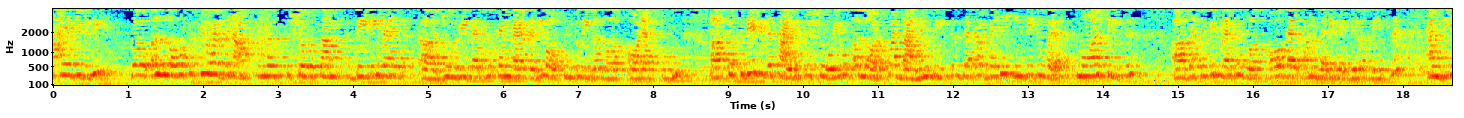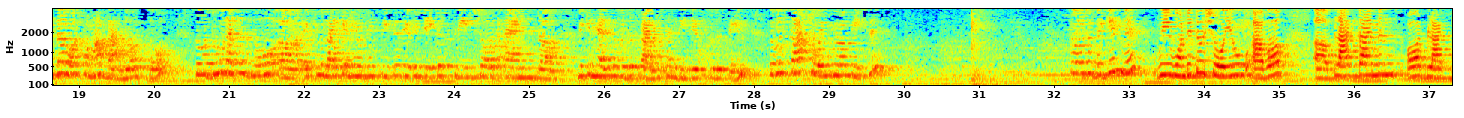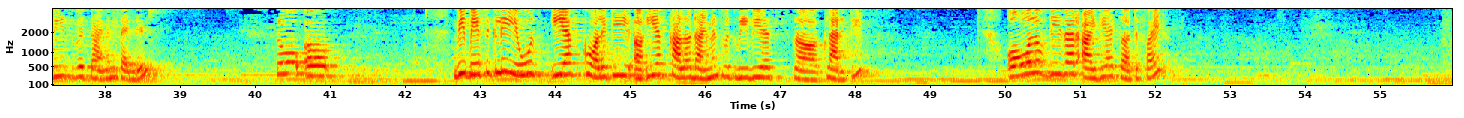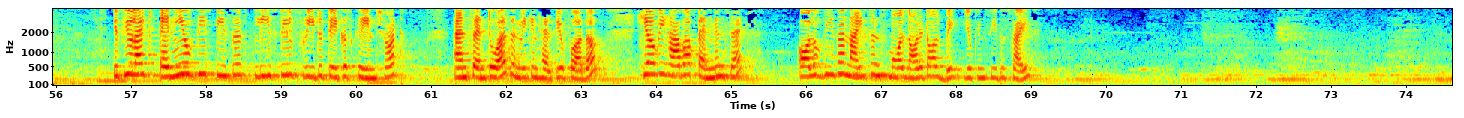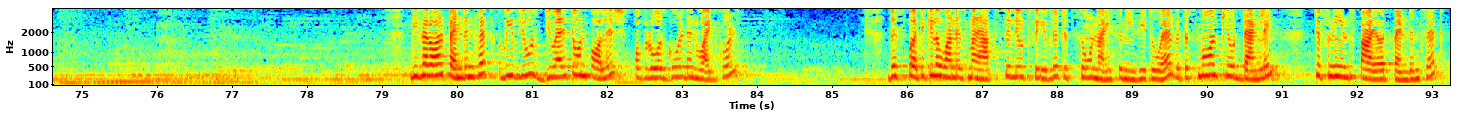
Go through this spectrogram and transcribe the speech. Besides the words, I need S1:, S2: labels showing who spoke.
S1: Hi everybody. So a lot of you have been asking us to show some daily wear uh, jewelry that you can wear very often to either work or at home. Uh, so today we decided to show you a lot of our diamond pieces that are very easy to wear, small pieces uh, that you can wear to work or wear on a very regular basis. And these are all from our Bangalore store. So do let us know uh, if you like any of these pieces. You can take a screenshot and uh, we can help you with the prices and details for the same. So we'll start showing you our pieces. So to begin with, we wanted to show you our uh, black diamonds or black beads with diamond pendants. So uh, we basically use EF quality, uh, EF color diamonds with VVS uh, clarity. All of these are IGI certified. If you like any of these pieces, please feel free to take a screenshot and send to us and we can help you further. Here we have our pendant sets. All of these are nice and small, not at all big. You can see the size. These are all pendant sets. We've used dual tone polish of rose gold and white gold. This particular one is my absolute favorite. It's so nice and easy to wear with a small cute dangling Tiffany inspired pendant set.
